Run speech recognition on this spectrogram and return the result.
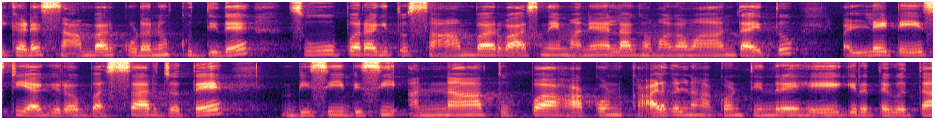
ಈ ಕಡೆ ಸಾಂಬಾರು ಕೂಡ ಕುದ್ದಿದೆ. ಸೂಪರಾಗಿತ್ತು. ಸಾಂಬಾರು ವಾಸನೆ ಮನೆಯೆಲ್ಲ ಘಮ ಘಮ ಅಂತ ಇತ್ತು ಒಳ್ಳೆ ಟೇಸ್ಟಿಯಾಗಿರೋ ಬಸ್ಸಾರು ಜೊತೆ ಬಿಸಿ ಬಿಸಿ ಅನ್ನ, ತುಪ್ಪ ಹಾಕ್ಕೊಂಡು ಕಾಳುಗಳನ್ನ ಹಾಕ್ಕೊಂಡು ತಿಂದರೆ ಹೇಗಿರುತ್ತೆ ಗೊತ್ತಾ?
